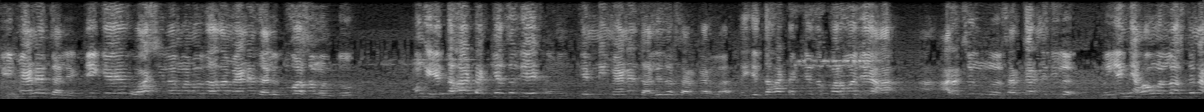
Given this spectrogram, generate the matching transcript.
की मॅनेज झाले. ठीक आहे वाशीला मनोज दादा मॅनेज झाले तू असं म्हणतो. मग हे दहा टक्क्याचं जे त्यांनी मॅनेज झाले जर सरकारला तर हे दहा टक्क्याचं परवा जे आ- आरक्षण सरकारने दिलं मग यांनी हवा म्हणलं असतं ना.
